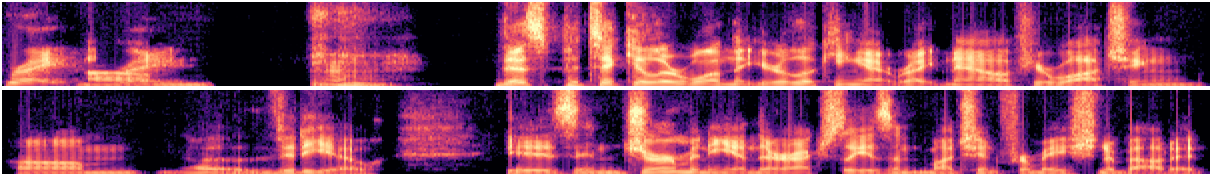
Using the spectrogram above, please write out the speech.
Right, um, right. this particular one that you're looking at right now, if you're watching um, video, is in Germany, and there actually isn't much information about it.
